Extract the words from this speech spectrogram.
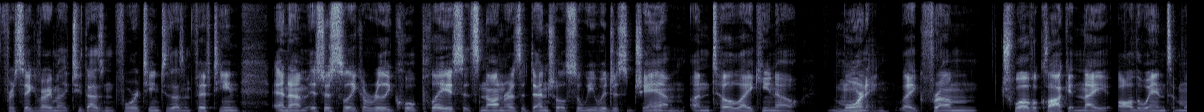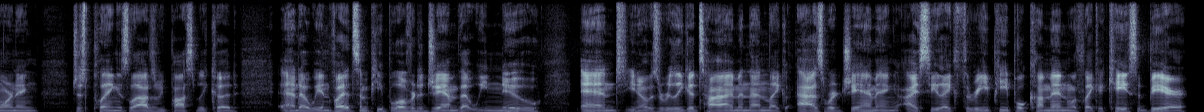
for sake of argument like 2014 2015 and um it's just like a really cool place it's non-residential so we would just jam until like you know morning like from 12 o'clock at night all the way into morning just playing as loud as we possibly could and uh, we invited some people over to jam that we knew and you know it was a really good time and then like as we're jamming i see like three people come in with like a case of beer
